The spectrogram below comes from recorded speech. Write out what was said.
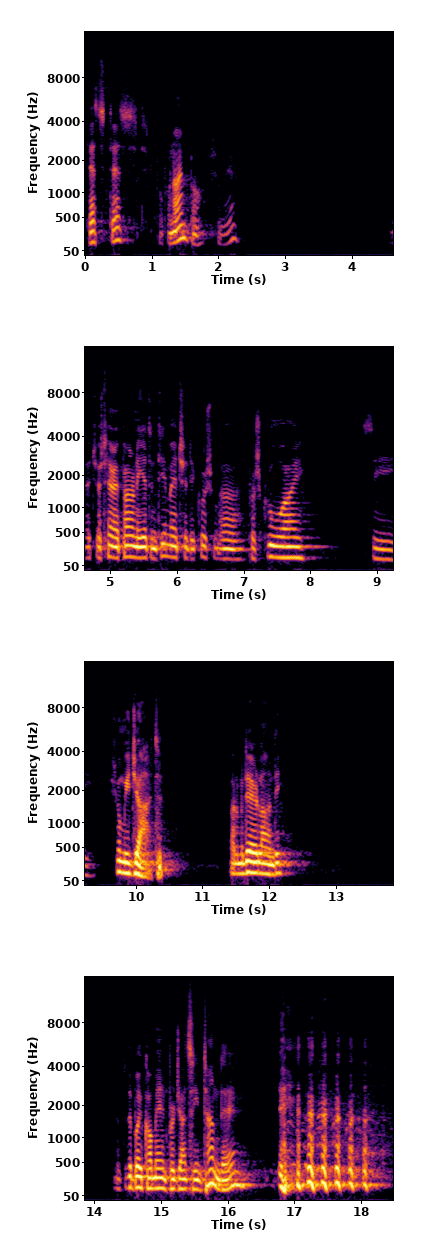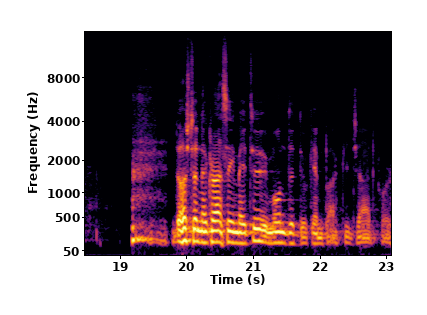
Test, test, po punojmë, po, shumë mirë. Veç është hera e parë në jetën time që dikush më përshkruaj si shumë i gjatë. Faleminderit, Landi. Nuk do të bëj koment për gjatësinë tënde. Ndoshta në krahasim me ty, mund të dukem pak i gjatë, por...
